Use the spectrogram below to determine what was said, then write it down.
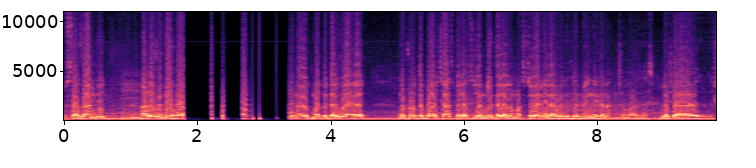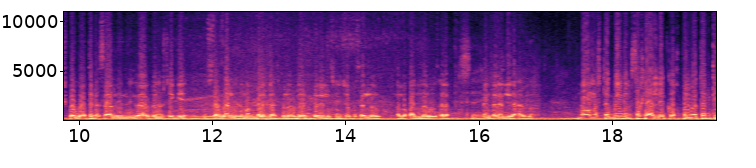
استادان دي هغې زه دې خوا نوی حکومت د کرزي راغی نو ټول ته بار چانس پیلا جرمني ته لاړم ماسټریان یې راوړي د جرمني نه که نه زبردست لکه شپږ اته کسان دي ننګرهار په یونیورسټۍ کې استادان دي زما خپله کلاس پیلو ډېر ښه ریلیشنشپ سره لرو تعلقات لرو سره په انټرنیټ لحاظ نه نو مستقبل کې څه خیال دی که خپل وطن کې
